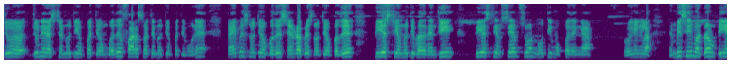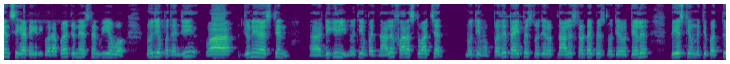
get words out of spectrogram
ஜூ ஜூனியர் அசிஸ்டன்ட் நூற்றி முப்பத்தி ஒன்பது ஃபாரஸ்ட் வாட்சர் நூற்றி முப்பத்தி மூணு டைபிஸ் நூற்றி முப்பது ஸ்டெனோ டைப்பிஸ்ட் நூற்றி முப்பது பிஎஸ்டிஎம் நூற்றி பதினஞ்சு பிஎஸ்டிஎம் சேஃப் ஜோன் நூற்றி முப்பதுங்க. ஓகேங்களா? எம்பிசி மற்றும் டிஎன்சி கேட்டகரிக்கு வரப்போ ஜூனியர் அசிஸ்டன்ட் விஏஓ நூற்றி முப்பத்தஞ்சு வா ஜூனியர் அசிஸ்டன்ட் டிகிரி நூற்றி முப்பத்தி நாலு ஃபாரஸ்ட் வாட்சர் நூற்றி முப்பது டைப்பிஸ்ட் நூற்றி இருபத்தி நாலு ஸ்டோன் டைப்பிஸ்ட் நூற்றி இருபத்தேழு பிஎஸ்டிஎம் நூற்றி பத்து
